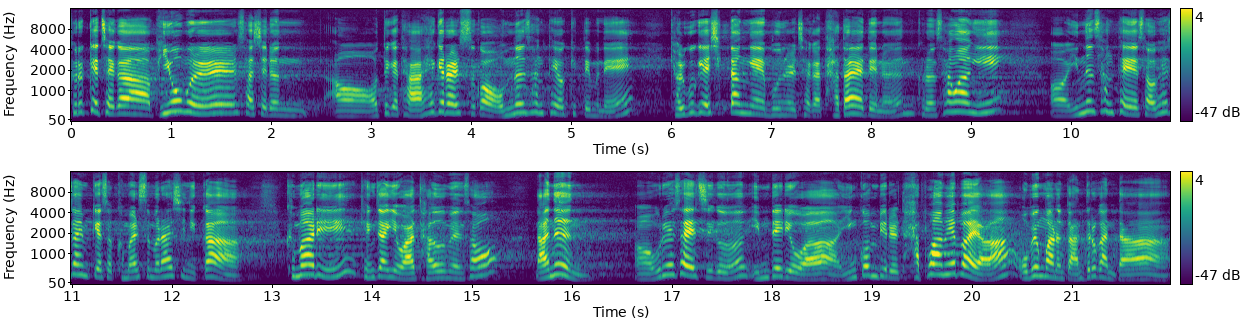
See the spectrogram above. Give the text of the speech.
그렇게 제가 비용을 사실은 어, 어떻게 다 해결할 수가 없는 상태였기 때문에 결국에 식당의 문을 제가 닫아야 되는 그런 상황이 어, 있는 상태에서 회장님께서 그 말씀을 하시니까 그 말이 굉장히 와 닿으면서 나는 어, 우리 회사에 지금 임대료와 인건비를 다 포함해봐야 500만 원도 안 들어간다.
